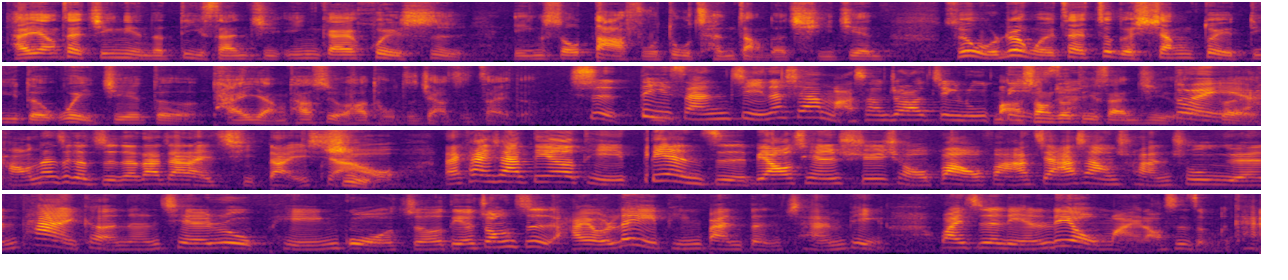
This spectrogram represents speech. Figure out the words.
台阳在今年的第三季应该会是营收大幅。度成长的期间，所以我认为在这个相对低的位阶的台阳，它是有它投资价值在的。是第三季，那现在马上就要进入，马上就第三季了。对，好，那这个值得大家来期待一下哦。来看一下第二题，电子标签需求爆发，加上传出元泰可能切入苹果折叠装置，还有类平板等产品，外资连六买，老师怎么看？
